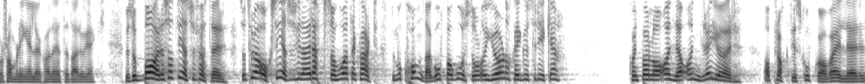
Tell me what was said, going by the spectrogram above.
forsamling, eller hva det heter, der hun gikk. Hvis hun bare satt ved Jesu føtter, så tror jeg også Jesus ville refsa henne etter hvert. Du må komme deg opp av godstolen og gjøre noe i Guds rike. Du kan ikke bare la alle andre gjøre av praktiske oppgaver eller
